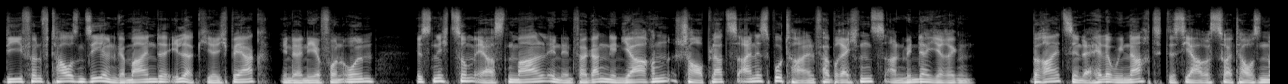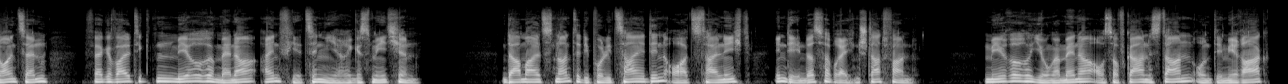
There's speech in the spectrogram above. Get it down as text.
Die 5000 Seelengemeinde Illerkirchberg in der Nähe von Ulm ist nicht zum ersten Mal in den vergangenen Jahren Schauplatz eines brutalen Verbrechens an Minderjährigen. Bereits in der Halloween-Nacht des Jahres 2019 vergewaltigten mehrere Männer ein 14-jähriges Mädchen. Damals nannte die Polizei den Ortsteil nicht, in dem das Verbrechen stattfand. Mehrere junge Männer aus Afghanistan und dem Irak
